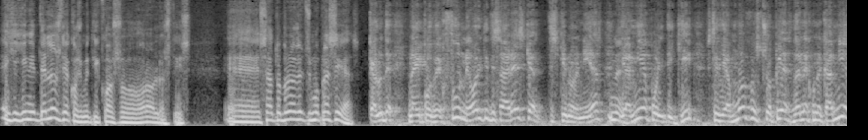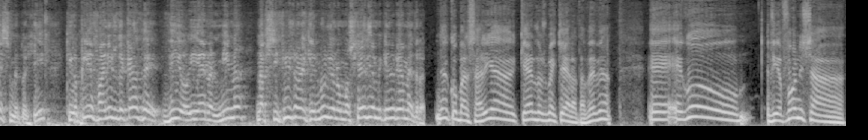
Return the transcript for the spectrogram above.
έχει γίνει εντελώς διακοσμητικός ο ρόλος της, ε, σαν τον πρόεδρο της Δημοπρασίας. Καλούνται να υποδεχθούν όλη τη δυσαρέσκεια της κοινωνίας Ναι. για μια πολιτική στη διαμόρφωση της οποίας δεν έχουν καμία συμμετοχή και οι οποίοι εμφανίζονται κάθε δύο ή έναν μήνα να ψηφίζουν ένα καινούριο νομοσχέδιο με καινούρια μέτρα. Μια κομπαρσαρία, κέρδος με κέρατα βέβαια. Ε, εγώ διαφώνησα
